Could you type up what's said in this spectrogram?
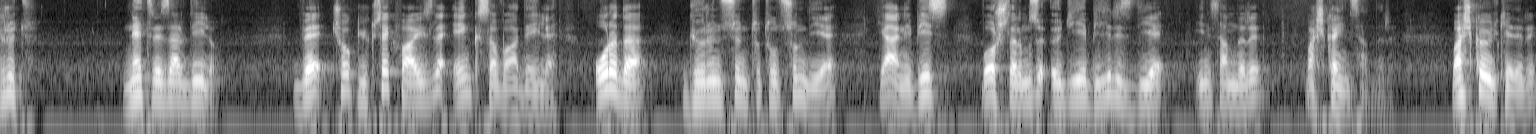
Brüt. Net rezerv değil o. Ve çok yüksek faizle en kısa vadeyle orada görünsün, tutulsun diye yani biz borçlarımızı ödeyebiliriz diye insanları, başka insanları, başka ülkeleri,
